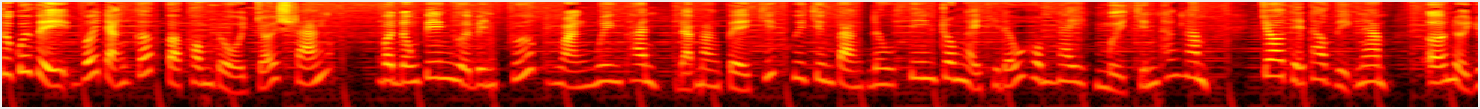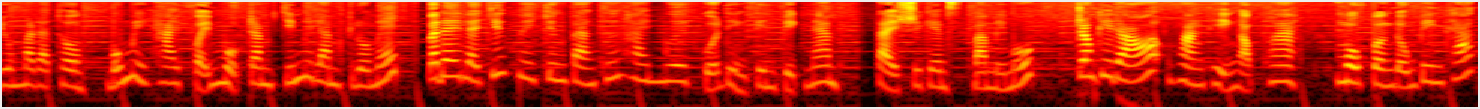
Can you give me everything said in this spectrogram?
Thưa quý vị, với đẳng cấp và phong độ chói sáng, vận động viên người Bình Phước Hoàng Nguyên Thanh đã mang về chiếc huy chương vàng đầu tiên trong ngày thi đấu hôm nay 19 tháng 5 cho thể thao Việt Nam ở nội dung marathon 42,195 km và đây là chiếc huy chương vàng thứ 20 của điền kinh Việt Nam tại SEA Games 31. Trong khi đó, Hoàng Thị Ngọc Hoa, một vận động viên khác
